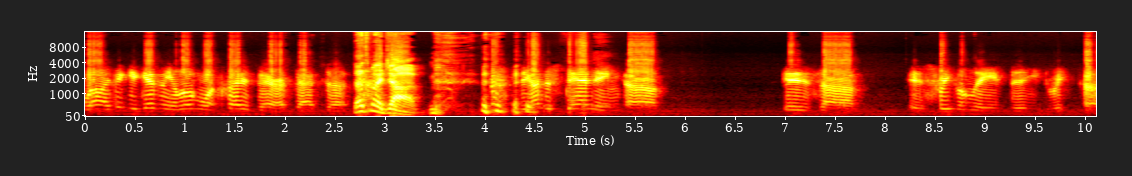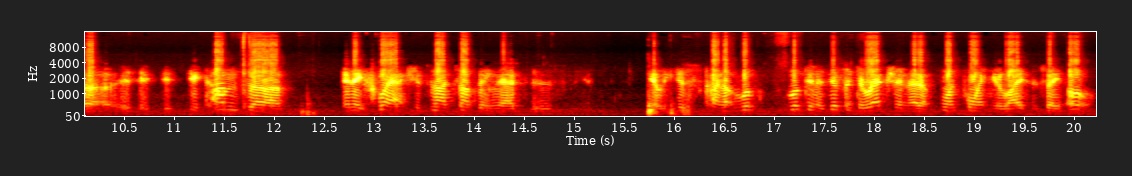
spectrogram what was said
Well, I think you give me a little more credit there. That uh, that's my job. the understanding uh, is uh, is frequently the uh, it, it, it comes uh, in a flash. It's not something that is you know you just kind of look look in a different direction at one point in your life and say, oh,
